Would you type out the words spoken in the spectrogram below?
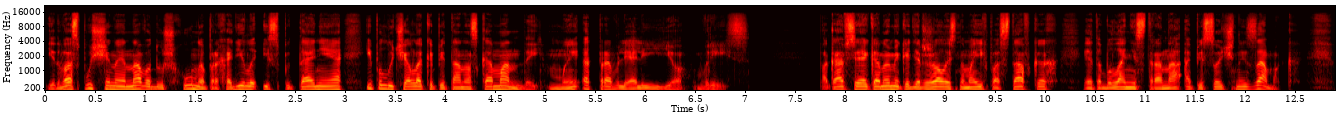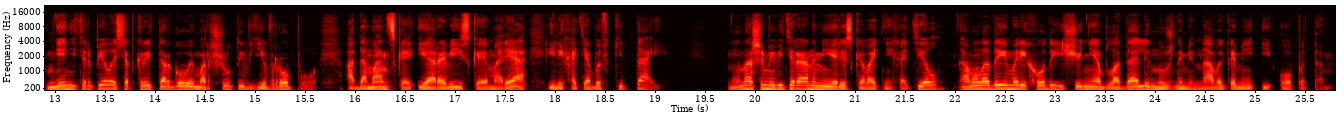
Едва спущенная на воду шхуна проходила испытания и получала капитана с командой, мы отправляли ее в рейс. Пока вся экономика держалась на моих поставках, это была не страна, а песочный замок. Мне не терпелось открыть торговые маршруты в Европу, Адаманское и Аравийское моря или хотя бы в Китай. Но нашими ветеранами я рисковать не хотел, а молодые мореходы еще не обладали нужными навыками и опытом.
